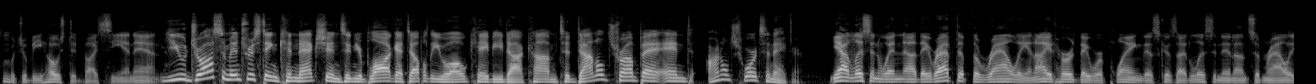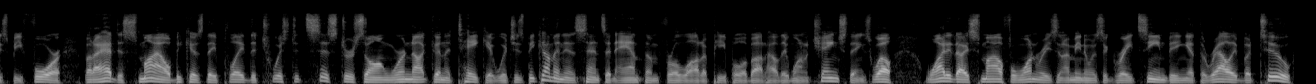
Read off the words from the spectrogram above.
hmm. which will be hosted by CNN. You draw some interesting connections in your blog at WOKV.com to Donald Trump and Arnold Schwarzenegger. Yeah, listen, when uh, they wrapped up the rally, and I had heard they were playing this because I'd listened in on some rallies before, but I had to smile because they played the Twisted Sister song, We're Not Gonna Take It, which is becoming, in a sense, an anthem for a lot of people about how they want to change things. Well, why did I smile? For one reason, I mean, it was a great scene being at the rally, but two,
